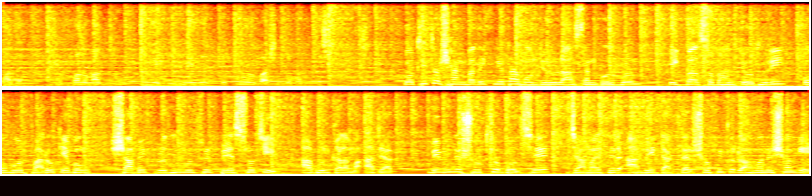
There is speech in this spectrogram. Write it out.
আমাদের গণমাধ্যমে নিজেদের- নিজেদেরকে পুনর্বাসিত করার চেষ্টা কথিত সাংবাদিক নেতা মঞ্জুরুল আহসান বুলবুল, ইকবাল সোবহান চৌধুরী, ওমর ফারুক এবং সাবেক প্রধানমন্ত্রীর প্রেস সচিব আবুল কালাম আজাদ। বিভিন্ন সূত্র বলছে, জামায়াতের আমির ডাক্তার শফিকুর রহমানের সঙ্গে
